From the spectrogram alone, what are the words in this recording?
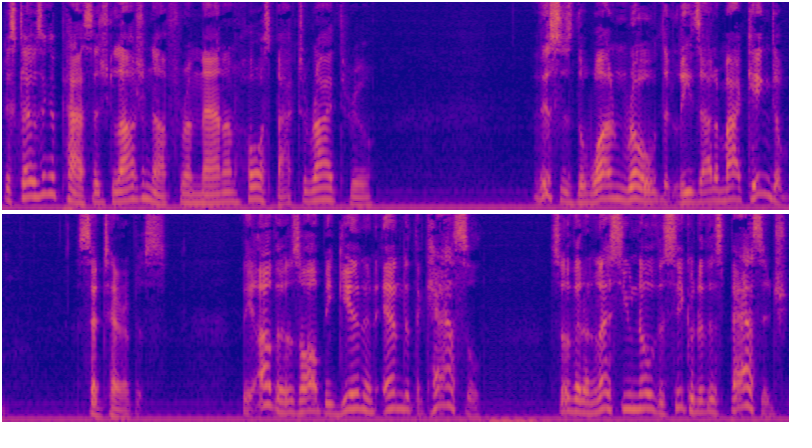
disclosing a passage large enough for a man on horseback to ride through. This is the one road that leads out of my kingdom, said Terribus. The others all begin and end at the castle, so that unless you know the secret of this passage,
